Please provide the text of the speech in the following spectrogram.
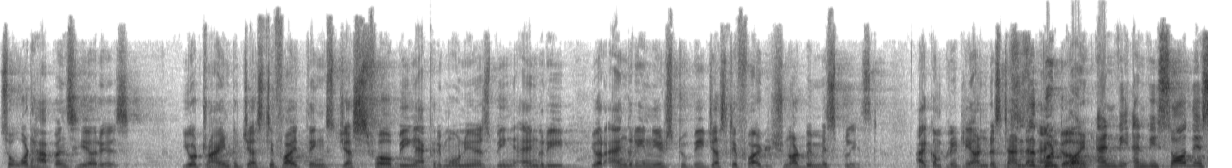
So what happens here is you're trying to justify things just for being acrimonious, being angry. Your angry needs to be justified. It should not be misplaced. I completely understand This is the a good anger. point, and we and we saw this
